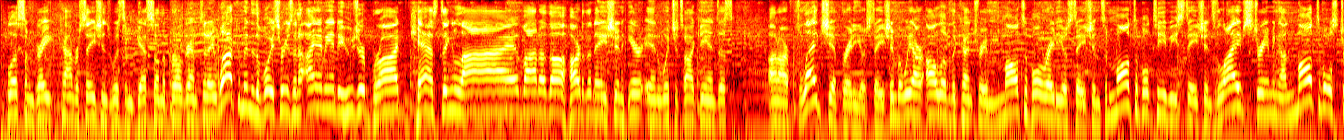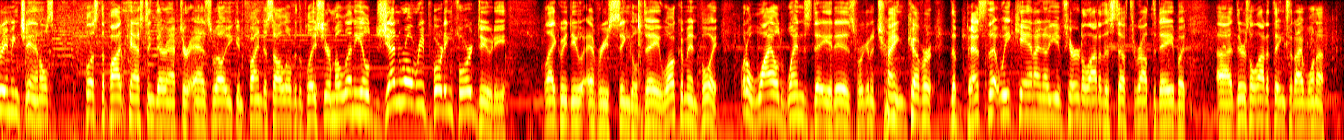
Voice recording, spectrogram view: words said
Plus, some great conversations with some guests on the program today. Welcome into the Voice Reason. I am Andy Hooser, broadcasting live out of the heart of the nation here in Wichita, Kansas on our flagship radio station, but we are all over the country, multiple radio stations, multiple TV stations, live streaming on multiple streaming channels, plus the podcasting thereafter as well. You can find us all over the place. Your millennial general reporting for duty like we do every single day. Welcome in. Boy, what a wild Wednesday it is. We're going to try and cover the best that we can. I know you've heard a lot of this stuff throughout the day, but uh, there's a lot of things that I want to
